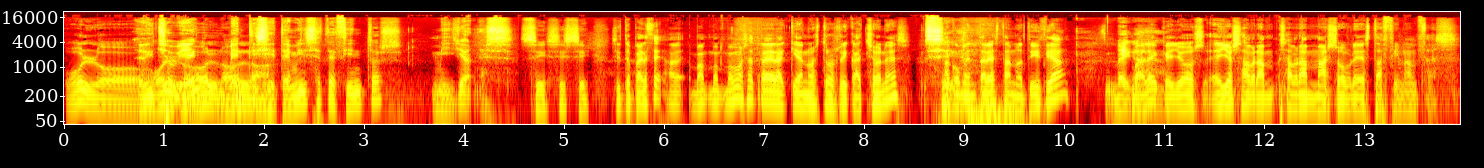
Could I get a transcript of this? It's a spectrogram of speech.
Hola, He dicho hola, bien, hola, hola. 27.700 millones. Sí, sí, sí. Si te parece, a ver, va- va- vamos a traer aquí a nuestros ricachones Sí. a comentar esta noticia, Venga, ¿vale? Que ellos, ellos sabrán, sabrán más sobre estas finanzas.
